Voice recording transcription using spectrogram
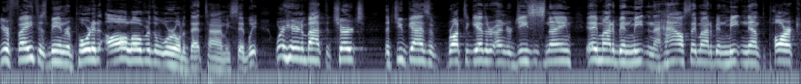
Your faith is being reported all over the world at that time. He said, we, We're hearing about the church that you guys have brought together under Jesus' name. They might have been meeting in the house, they might have been meeting down at the park,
